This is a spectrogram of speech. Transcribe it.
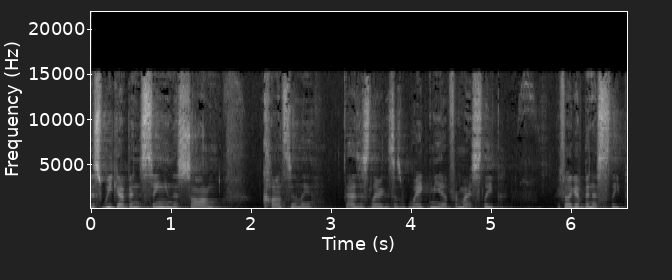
This week I've been singing this song constantly. It has this lyric that says, Wake me up from my sleep. I feel like I've been asleep.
